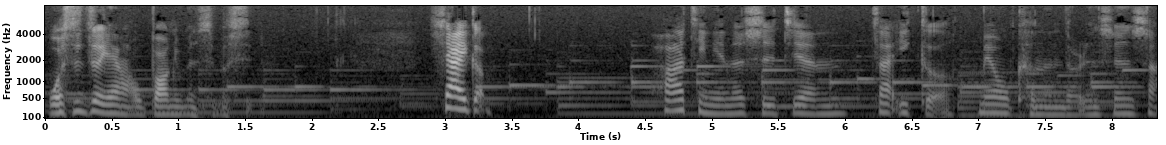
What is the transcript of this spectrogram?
我是这样，我不知道你们是不是。下一个。花几年的时间在一个没有可能的人身上，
